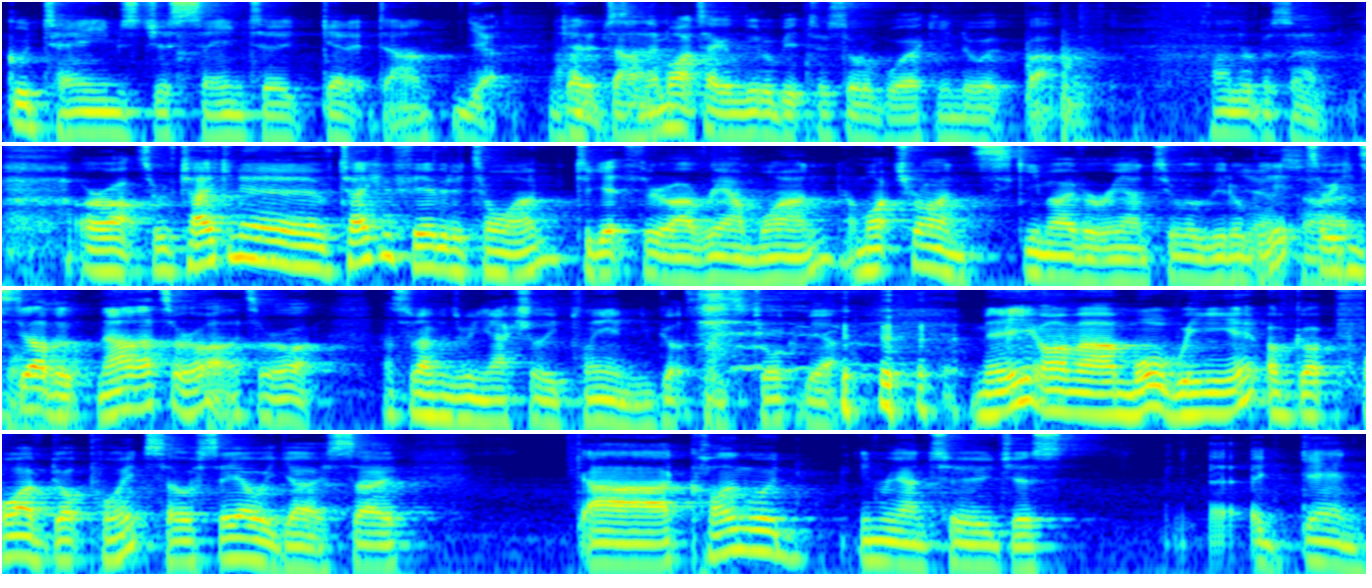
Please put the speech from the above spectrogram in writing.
good teams just seem to get it done. Yeah. Get it done. They might take a little bit to sort of work into it, but Hundred percent. All right, so we've taken a we've taken a fair bit of time to get through our round one. I might try and skim over round two a little Yeah, bit, so we can still have a. No, that's all right. That's all right. That's what happens when you actually plan. You've got things to talk about. Me, I'm uh, more winging it. I've got five dot points, so we'll see how we go. So, uh, Collingwood in round two, just again,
